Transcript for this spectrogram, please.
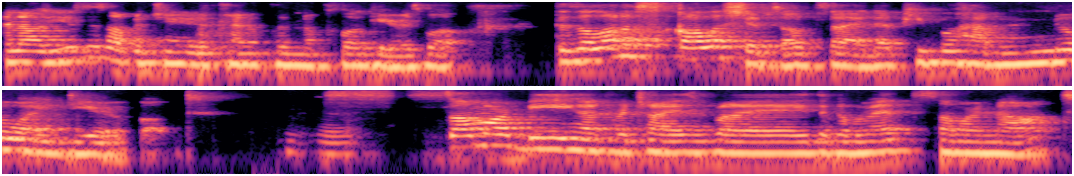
And I'll use this opportunity to kind of put in a plug here as well there's a lot of scholarships outside that people have no idea about. Mm-hmm. Some are being advertised by the government, some are not,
